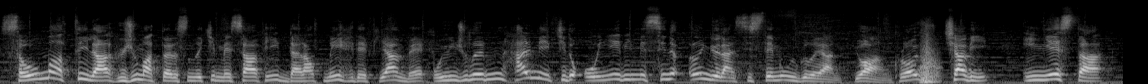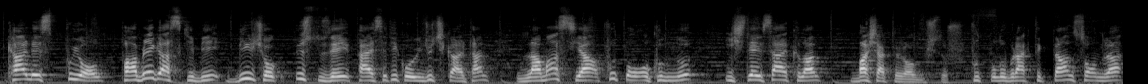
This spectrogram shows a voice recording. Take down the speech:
Savunma hattıyla hücum hattı arasındaki mesafeyi daraltmayı hedefleyen ve oyuncularının her mevkide oynayabilmesini öngören sistemi uygulayan Johan Cruyff, Xavi, Iniesta, Carles Puyol, Fabregas gibi birçok üst düzey felsefik oyuncu çıkartan La Masia Futbol Okulu'nu işlevsel kılan baş aktör olmuştur. Futbolu bıraktıktan sonra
